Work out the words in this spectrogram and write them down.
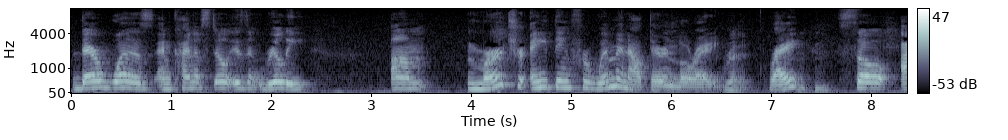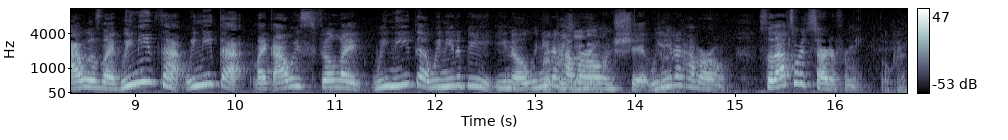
there was and kind of still isn't really um merch or anything for women out there in low riding. right right? Mhm. So I was like, we need that. We need that. Like I always feel like we need that. We need to be, you know, we need to have our own shit. We Yeah. need to have our own. So that's where it started for me. okay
